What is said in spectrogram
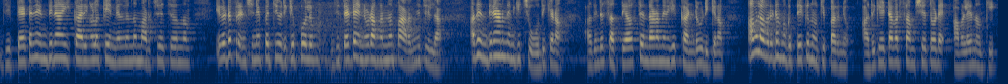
ജിത്തേട്ടൻ എന്തിനാ ഈ കാര്യങ്ങളൊക്കെ എന്നിൽ നിന്നും മറച്ചു വെച്ചതെന്നും ഇവരുടെ ഫ്രണ്ട്ഷിനെ പറ്റി ഒരിക്കൽ പോലും ജിത്തേട്ടൻ എന്നോട് അങ്ങനൊന്നും പറഞ്ഞിട്ടില്ല. അതെന്തിനാണെന്ന് എനിക്ക് ചോദിക്കണം. അതിന്റെ സത്യാവസ്ഥ എന്താണെന്ന് എനിക്ക് കണ്ടുപിടിക്കണം. അവൾ അവരുടെ മുഖത്തേക്ക് നോക്കി പറഞ്ഞു. അത് കേട്ട് അവർ സംശയത്തോടെ അവളെ നോക്കി.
